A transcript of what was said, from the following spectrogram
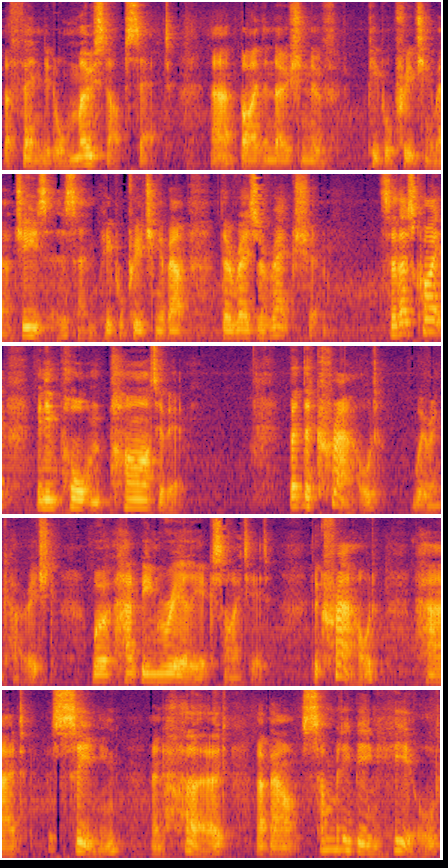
offended or most upset uh, by the notion of people preaching about Jesus and people preaching about the resurrection. So that's quite an important part of it. But the crowd, we're encouraged, were, had been really excited. The crowd had seen and heard about somebody being healed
